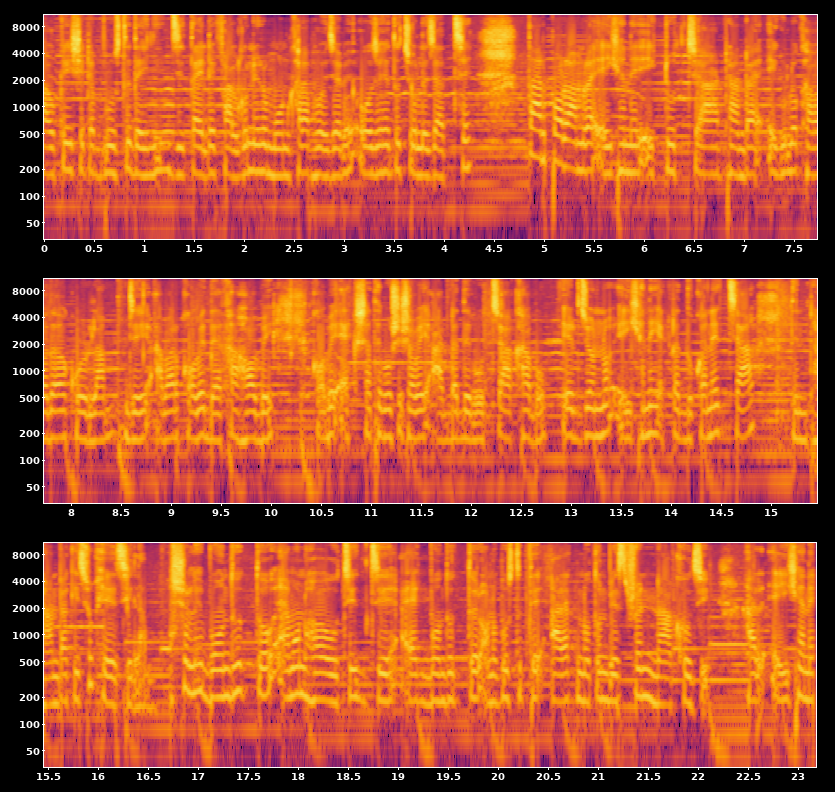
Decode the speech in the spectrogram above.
কাউকেই সেটা বুঝতে দেয়নি যে তাইলে ফাল্গুনেরও মন খারাপ হয়ে যাবে। ও যেহেতু চলে যাচ্ছে, তারপর আমরা এইখানে একটু চা, ঠান্ডা এগুলো খাওয়া দাওয়া করলাম যে আবার কবে দেখা হবে। কবে একসাথে বসে সবাই আড্ডা দেবো, চা খাব। এর জন্য এইখানে একটা দোকানের চা দেন ঠান্ডা কিছু খেয়েছিলাম। আসলে বন্ধুত্ব এমন হওয়া উচিত যে এক বন্ধুত্বের অনুপস্থিতিতে আর এক নতুন বেস্ট ফ্রেন্ড না খুঁজি। আর এইখানে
